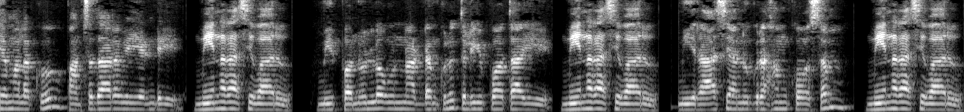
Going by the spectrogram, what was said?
చీమలకు పంచదార వేయండి. మీనరాశి వారు మీ పనుల్లో ఉన్న అడ్డంకులు తొలగిపోతాయి. మీనరాశి వారు మీ రాశి అనుగ్రహం కోసం మీనరాశి వారు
